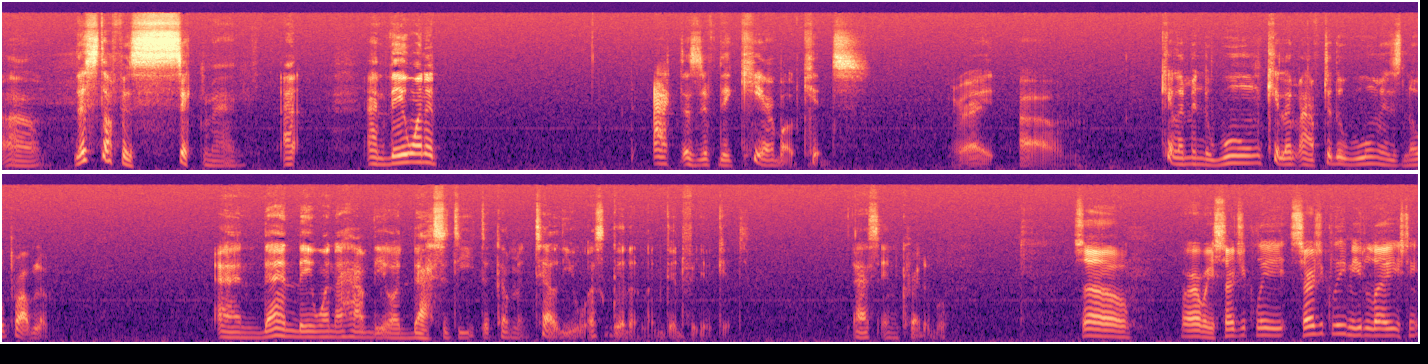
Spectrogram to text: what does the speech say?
um, this stuff is sick, man. And they want to act as if they care about kids right? Um, kill him in the womb, kill him after the womb is no problem. And then they want to have the audacity to come and tell you what's good or not good for your kids. That's incredible. So, where are we? Surgically, surgically mutilating,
